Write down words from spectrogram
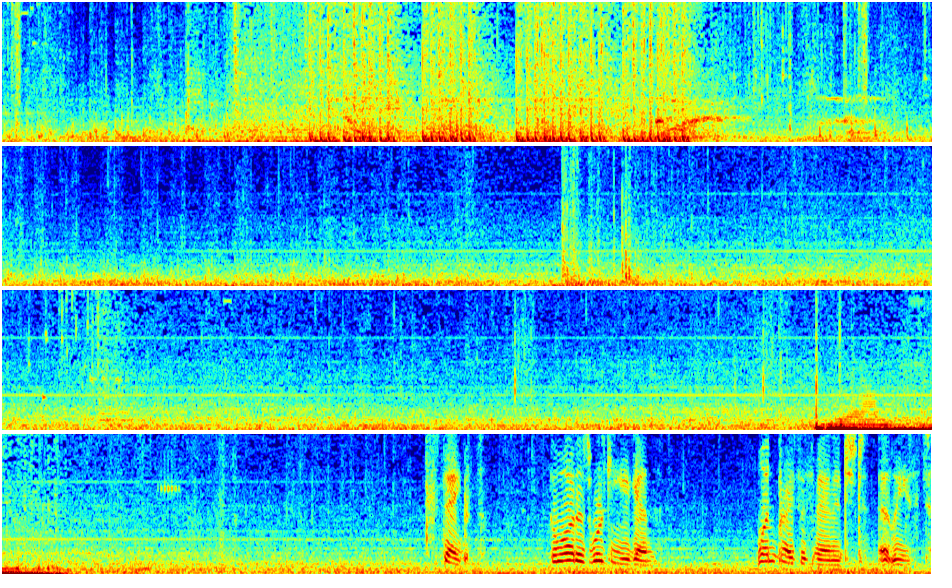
Thanks. Water's working again. One price is managed, at least.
